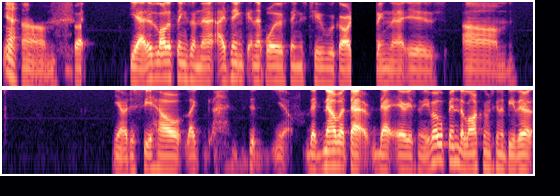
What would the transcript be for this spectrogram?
Yeah. Um, but yeah, there's a lot of things on that. I think, and a couple other things too regarding that is um you know, to see how like the, you know, like now that that that area is going to be open, the locker room is going to be there.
